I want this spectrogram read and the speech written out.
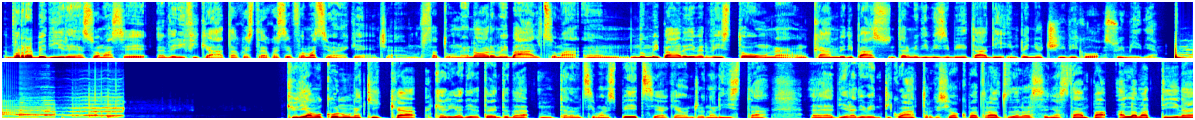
vorrebbe dire insomma se è verificata questa, questa informazione che c'è stato un enorme balzo ma ehm, non mi pare di aver visto un, un cambio di passo in termini di visibilità di impegno civico sui media. Chiudiamo con una chicca che arriva direttamente da internet, Simone Spezia, che è un giornalista eh, di Radio 24 che si occupa tra l'altro della rassegna stampa alla mattina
